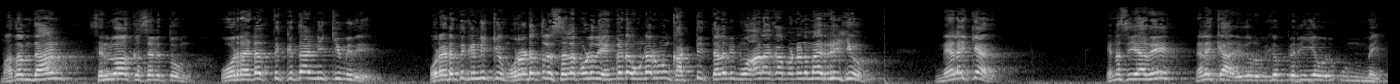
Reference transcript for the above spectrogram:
மதம் தான் செல்வாக்கு செலுத்தும். ஒரு இடத்துக்கு தான் நிக்கும் இது. ஒரு இடத்துக்கு நிக்கும் ஒரு இடத்துல சில பொழுது எங்கட உணர்வும் கட்டி தலவி முகானாக்கா பண்ணன மாதிரி இருக்கும். நிலைக்காது. என்ன செய்யாது? நிலைக்காது. இது ஒரு மிகப்பெரிய ஒரு உண்மை.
